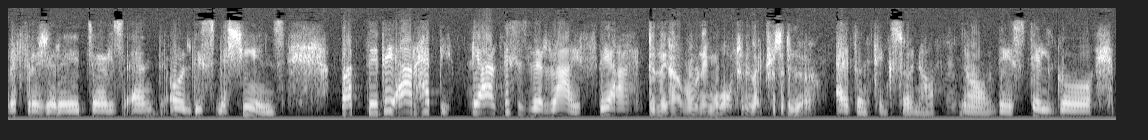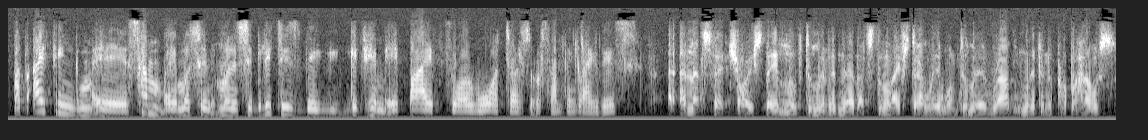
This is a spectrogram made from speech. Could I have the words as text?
refrigerators and all these machines. But uh, they are happy. They are. This is their life. They are. Do they have running water and electricity there? I don't think so. No, no. They still go. But I think uh, some uh, municipalities they give him a pipe for waters or something like this and that's their choice. They love to live in there. That's the lifestyle they want to live rather than live in a proper house.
